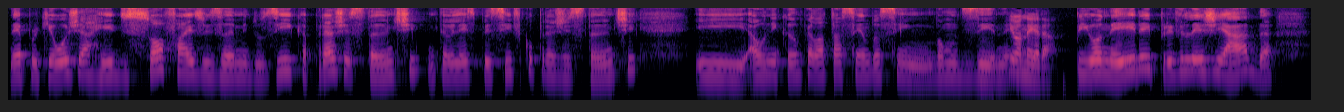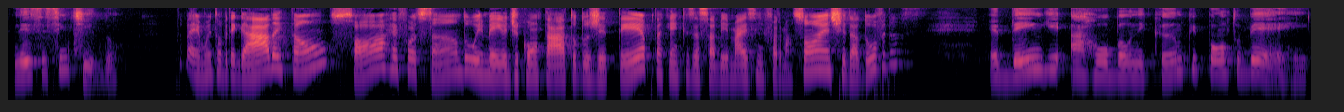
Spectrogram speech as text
né? Porque hoje a rede só faz o exame do Zika para gestante, então ele é específico para gestante. E a Unicamp ela está sendo assim, vamos dizer, né? Pioneira. Pioneira e privilegiada nesse sentido. Muito bem, muito obrigada. Então, só reforçando o e-mail de contato do GT para quem quiser saber mais informações, tirar dúvidas é dengue.unicamp.br.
